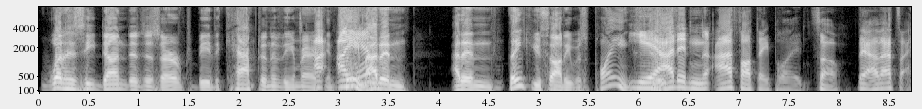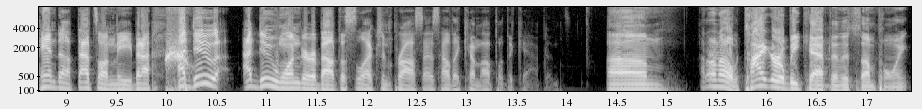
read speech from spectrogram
what has he done to deserve to be the captain of the American I, team? I, I didn't. I didn't think you thought he was playing. Yeah, I didn't. I thought they played. So yeah, that's a hand up. That's on me. But I, I do, I do wonder about the selection process, how they come up with the captains. Um, I don't know. Tiger will be captain at some point.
